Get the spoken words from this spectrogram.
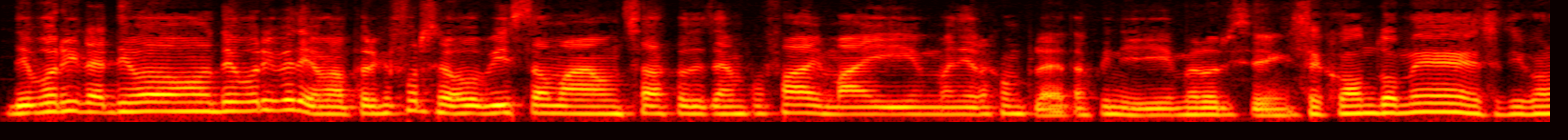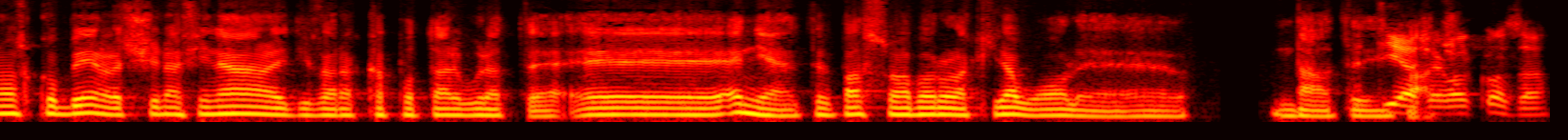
Devo, rile- devo, devo rivedere, ma perché forse l'avevo visto ma un sacco di tempo fa e mai in maniera completa, quindi me lo risegno. Secondo me, se ti conosco bene, la scena finale ti farà cappottare pure a te. E, e niente, passo la parola a chi la vuole. Andate. pace. c'è qualcosa?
